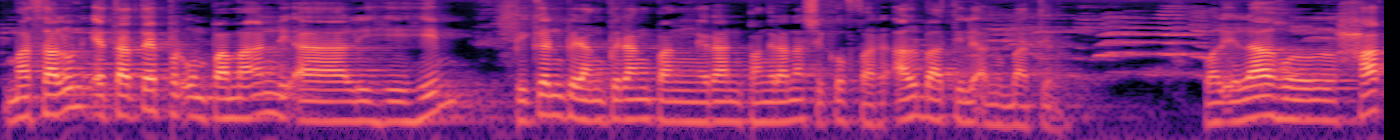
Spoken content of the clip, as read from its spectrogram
Masalun etate perumpamaan dialihihim piken pirang-pirang pangeran pangerana si kufar. Al-batil anu batil. Wal ilahul haq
